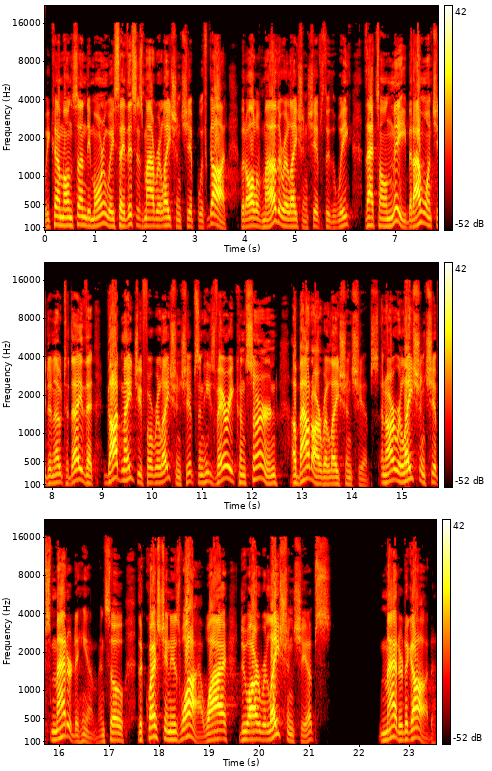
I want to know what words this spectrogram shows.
We come on Sunday morning, we say, this is my relationship with God. But all of my other relationships through the week, that's on me. But I want you to know today that God made you for relationships and He's very concerned about our relationships. And our relationships matter to Him. And so the question is why? Why do our relationships matter to God?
